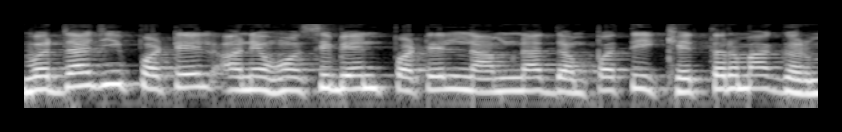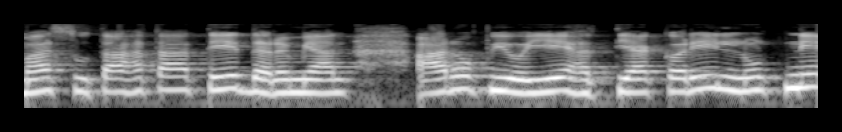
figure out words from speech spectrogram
વરદાજી પટેલ અને હોંસીબેન પટેલ નામના દંપતી ખેતરમાં ઘરમાં સૂતા હતા. તે દરમિયાન આરોપીઓએ હત્યા કરી લૂંટને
